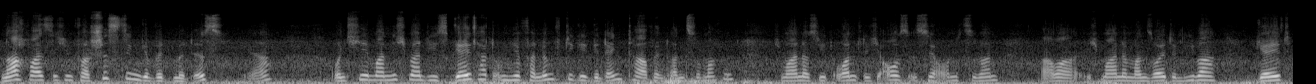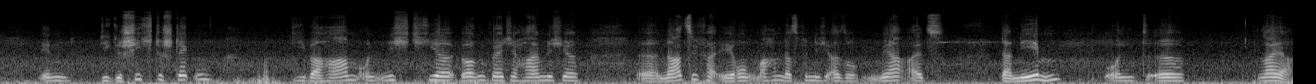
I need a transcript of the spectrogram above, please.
nachweislichen Faschistin gewidmet ist, ja, und hier man nicht mal dieses Geld hat, um hier vernünftige Gedenktafeln dran zu machen. Ich meine, das sieht ordentlich aus, ist ja auch nicht zu dran, aber ich meine, man sollte lieber Geld in die Geschichte stecken, die wir haben und nicht hier irgendwelche heimliche äh, Nazi-Verehrung machen. Das finde ich also mehr als daneben. Und äh, naja,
